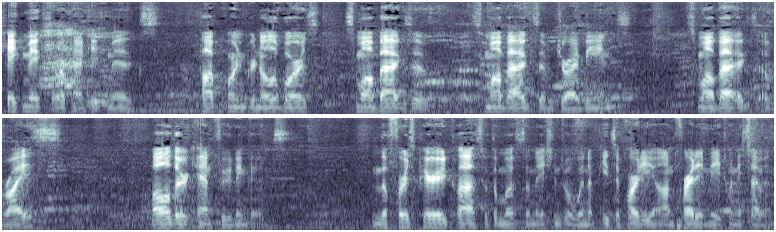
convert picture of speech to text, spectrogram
cake mix or pancake mix, popcorn, granola bars, small bags of small bags of dry beans, small bags of rice, all their canned food and goods. In The first period class with the most donations will win a pizza party on Friday, May 27th.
